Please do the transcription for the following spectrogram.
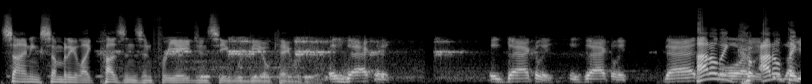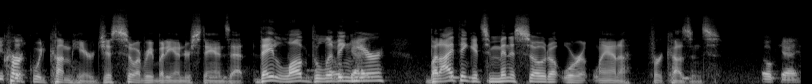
signing somebody like Cousins in free agency would be okay with you? exactly, exactly, exactly. That I don't think Kirk- I don't like think said- Kirk would come here. Just so everybody understands that they loved living Okay. here, but I think it's Minnesota or Atlanta for Cousins. Okay,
